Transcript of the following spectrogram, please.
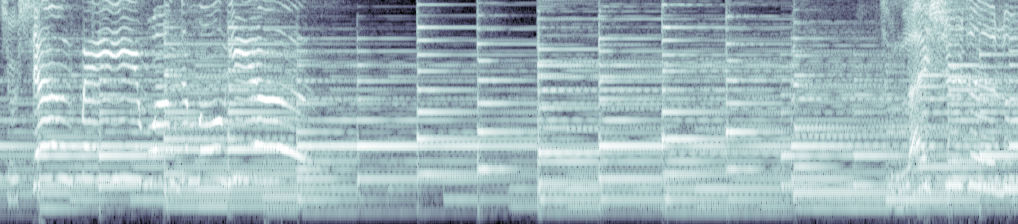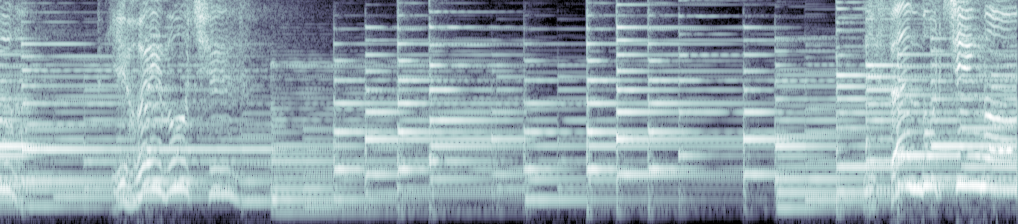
就像被遗忘的梦一样。从来时的路也回不去。分不清梦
